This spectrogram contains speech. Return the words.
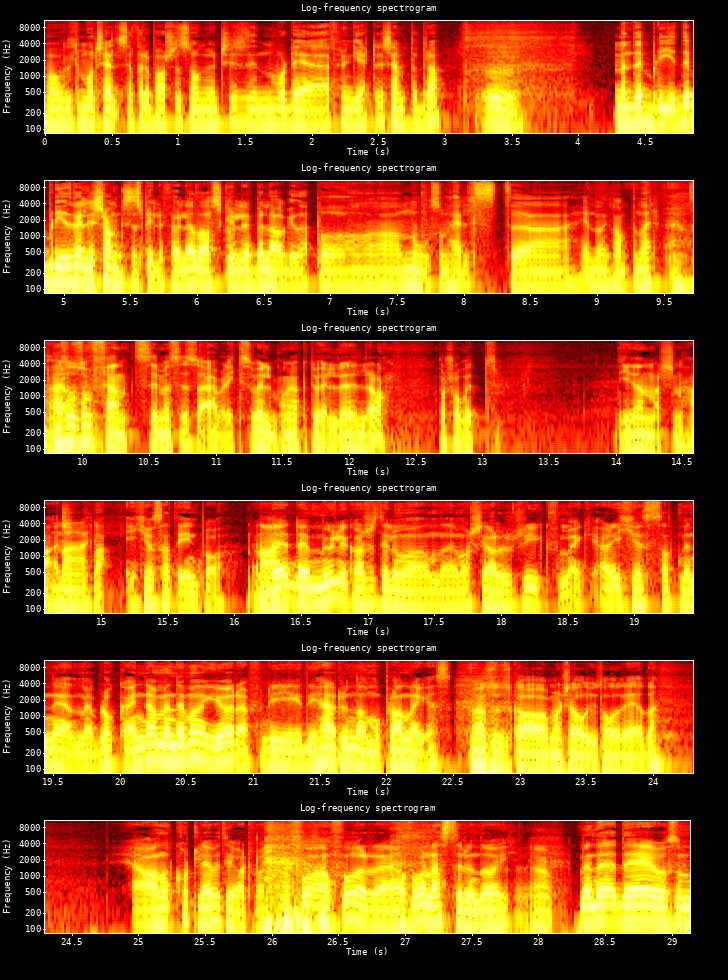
Var vel mot Chelsea for et par sesonger siden hvor det fungerte kjempebra. Mm. Men det blir, det blir et veldig sjansespill, føler jeg, da skulle belage deg på noe som helst uh, i den kampen her. Ja. Sånn som fantasy-messig så er vel ikke så veldig mange aktuelle heller, da. For så vidt. I den matchen her. Nei. Nei, ikke å sette inn på. Det, det er mulig kanskje til og med han eh, Martial ryker for meg. Jeg har ikke satt meg ned med blokka ennå, men det må jeg gjøre, fordi de her rundene må planlegges. Men altså, du skal ha Martial ut allerede? Ja, han har kort levetid, i hvert fall. Han får, han får, eh, han får neste runde òg. Ja. Men det, det er jo som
